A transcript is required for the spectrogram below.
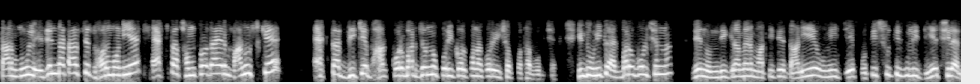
তার মূল এজেন্ডাটা হচ্ছে ধর্ম নিয়ে একটা সম্প্রদায়ের মানুষকে একটা দিকে ভাগ করবার জন্য পরিকল্পনা করে এইসব কথা বলছেন। কিন্তু উনি তো একবারও বলছেন না। যে নন্দীগ্রামের মাটিতে দাঁড়িয়ে উনি যে প্রতিশ্রুতিগুলি দিয়েছিলেন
